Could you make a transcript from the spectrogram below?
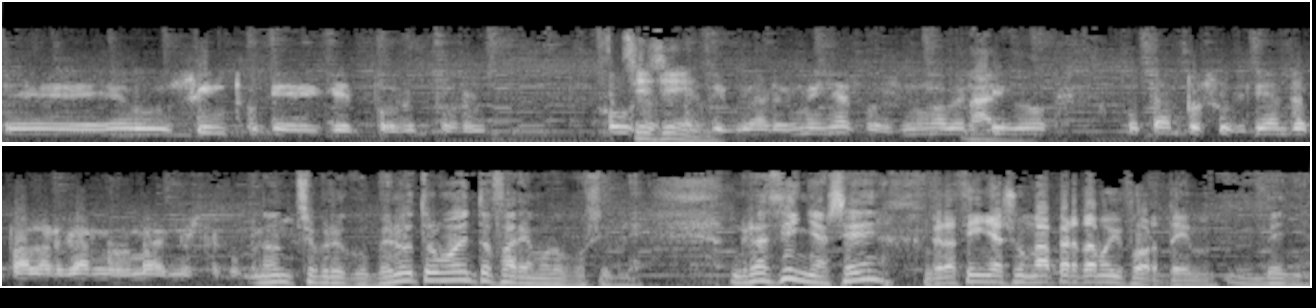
eh, eu sinto que, que por, por cousas sí, sí. particulares miñas, pois, pues, non haber vale. sido o tempo suficiente para alargarnos máis nesta competición. Non se preocupe, en outro momento faremos o posible. Graciñas, eh? Graciñas, unha aperta moi forte. Veña,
